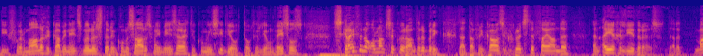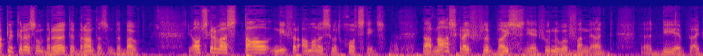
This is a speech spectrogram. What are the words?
Die voormalige kabinetsminister en kommissaris van die Menseregte Kommissie, Dr. Leon Wessels, skryf in 'n onlangse koerantrubriek dat Afrikaans se grootste vyande in eie geleedere is, dat dit makliker is om brûe te brand as om te bou. Die opskrif was taal nie vir almal 'n soort godsdiens. Daarna skryf Flip Buys, die uitvoerende hoof van uh, die uit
